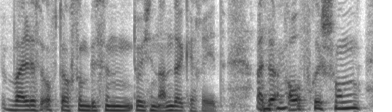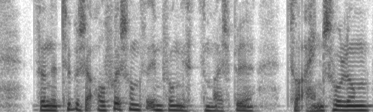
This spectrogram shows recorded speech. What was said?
weil es oft auch so ein bisschen durcheinander gerät. Also mhm. Auffrischung, so eine typische Auffrischungsimpfung ist zum Beispiel zur Einschulung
